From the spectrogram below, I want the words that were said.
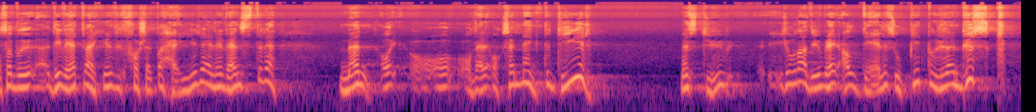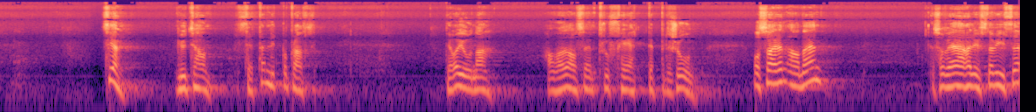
Også, de vet verken forskjell på høyre eller venstre men, og, og, og, det er også en mengde dyr. Mens du, Jonah, du blir aldeles oppgitt på grunn av en busk. Sier. Gud til han. Sett ham litt på plass. Det var Jonah. Han hadde altså en profetdepresjon. Og så er det en annen en som jeg har lyst til å vise.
